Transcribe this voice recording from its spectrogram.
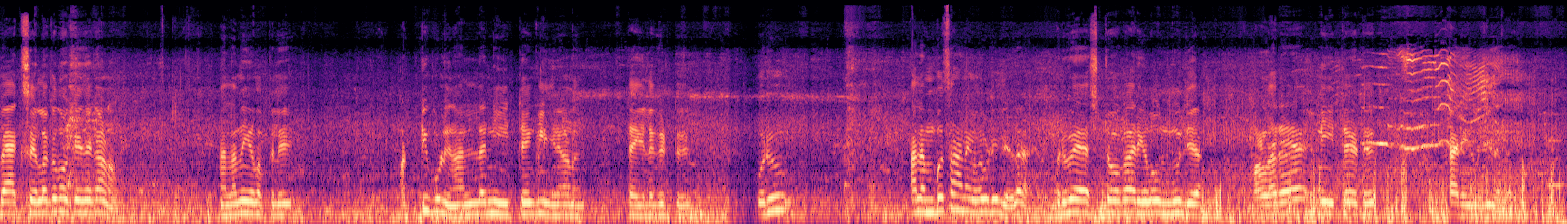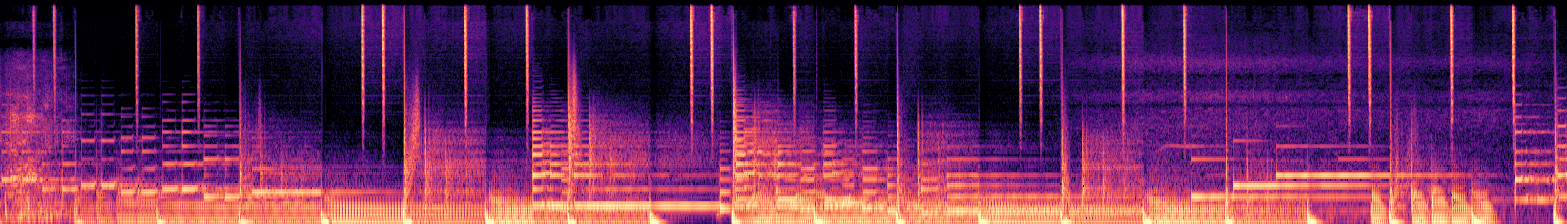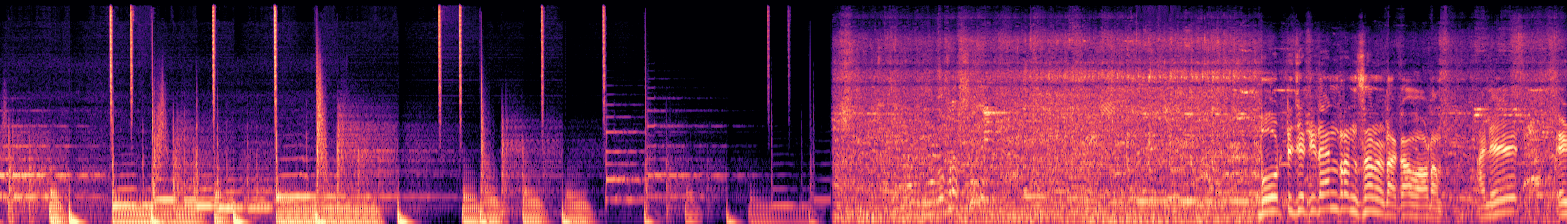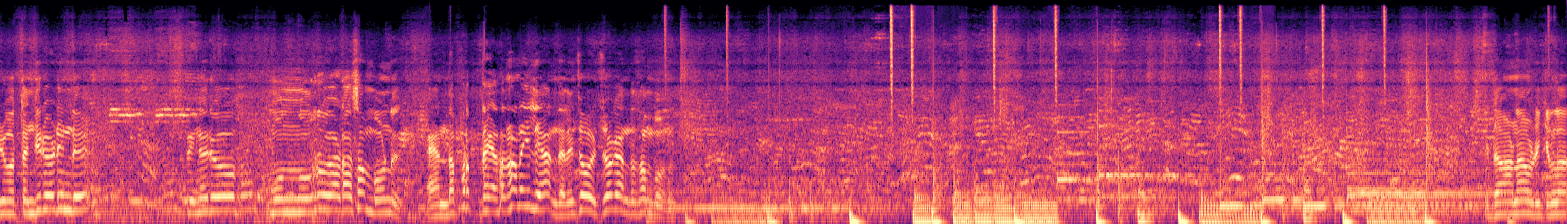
ബാക്ക് സൈഡിലൊക്കെ നോക്കി കഴിഞ്ഞാൽ കാണാം. നല്ല നീളത്തിൽ അടിപൊളി നല്ല നീറ്റ് ആൻഡ് ആണ് ടൈലൊക്കെ ഇട്ട്. ഒരു അലമ്പ് സാധനങ്ങൾ ഇവിടെ ഇല്ല ഒരു വേസ്റ്റോ കാര്യങ്ങളോ ഒന്നുമില്ല. വളരെ നീറ്റായിട്ട് കാര്യങ്ങൾ ചെയ്യുന്നുണ്ട്. ബോട്ട് ചെട്ടിയുടെ എൻട്രൻസ് ആണ് കേട്ടോ കവാടം. അതിൽ എഴുപത്തഞ്ച് രൂപയുടെ ഉണ്ട് പിന്നെ ഒരു മുന്നൂറ് രൂപയുടെ സംഭവം ഉണ്ട് എന്താ പ്രത്യേകത എന്നറിയില്ല. എന്തായാലും ചോദിച്ചു നോക്കാം എന്താ സംഭവം ഇതാണ് അവിടേക്കുള്ള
